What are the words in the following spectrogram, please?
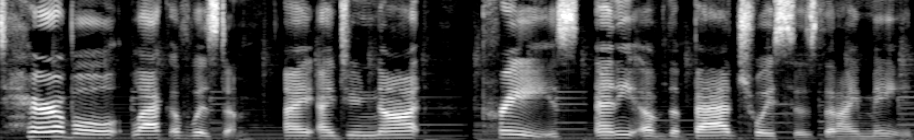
terrible lack of wisdom. I, I do not praise any of the bad choices that I made.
